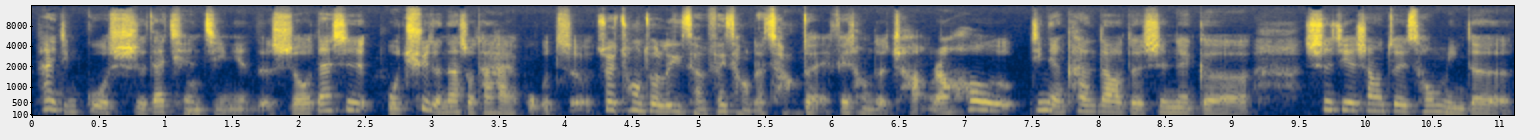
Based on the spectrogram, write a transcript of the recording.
他已经过世，在前几年的时候，但是我去的那时候他还活着，所以创作历程非常的长，对，非常的长。然后今年看到的是那个世界上最聪明的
